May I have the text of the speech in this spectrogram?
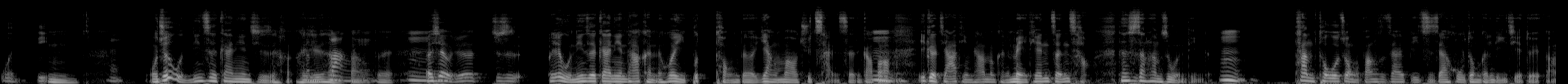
稳定。嗯，对我觉得稳定这个概念其实很其实很棒，对，嗯、而且我觉得就是。而且稳定这个概念，它可能会以不同的样貌去产生，搞不好一个家庭他们可能每天争吵，但事实上他们是稳定的。嗯，他们透过这种方式在彼此在互动跟理解对方，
